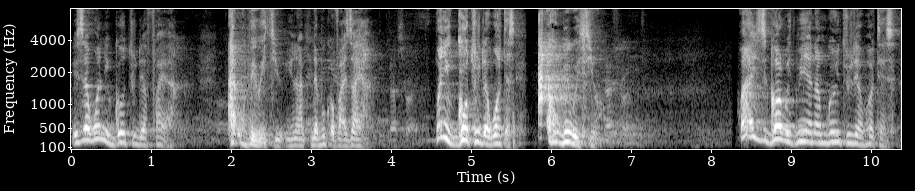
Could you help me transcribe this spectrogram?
He said, when you go through the fire, I will be with you. You know, in the book of Isaiah. Right. When you go through the waters, I will be with you. Right. Why is God with me and I'm going through the waters?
